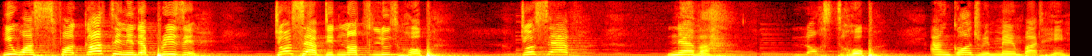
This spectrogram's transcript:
He was forgotten in the prison. Joseph did not lose hope. Joseph never lost hope. And God remembered him.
